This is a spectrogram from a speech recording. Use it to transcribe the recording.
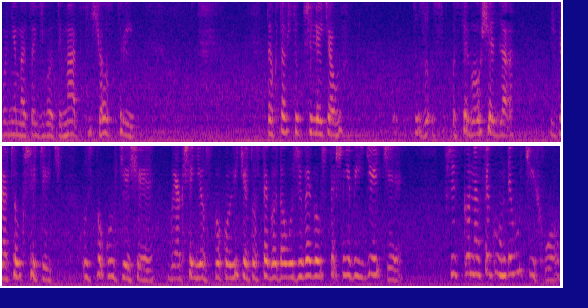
bo nie ma co dziwoty, matki, siostry. To ktoś tu przyleciał z, tu z, z tego osiedla i zaczął krzyczeć, uspokójcie się, bo jak się nie uspokoicie, to z tego dołu żywego już też nie wyjdziecie. Wszystko na sekundę ucichło,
